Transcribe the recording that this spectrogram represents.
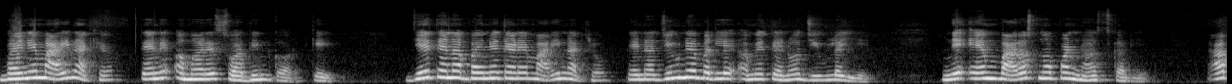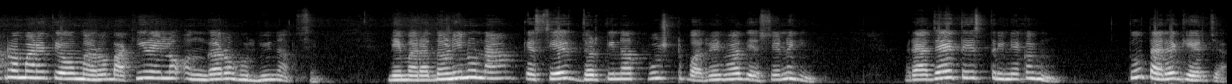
ભાઈને મારી નાખ્યો, તેને અમારે સ્વાધીન કર કે જે તેના ભાઈને તેણે મારી નાખ્યો, તેના જીવને બદલે અમે તેનો જીવ લઈએ. ને એમ વારસનો પણ નાશ કરીએ. આ પ્રમાણે તેઓ મારો બાકી રહેલો અંગારો હોલવી નાખશે. ને મારા ધણીનું નામ કે શેષ ધરતીના પૃષ્ઠ પર રહેવા દેશે નહીં. રાજાએ તે સ્ત્રીને કહ્યું, તું તારે ઘેર જા,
